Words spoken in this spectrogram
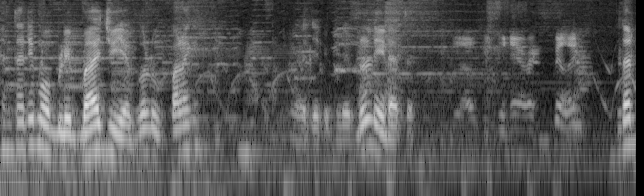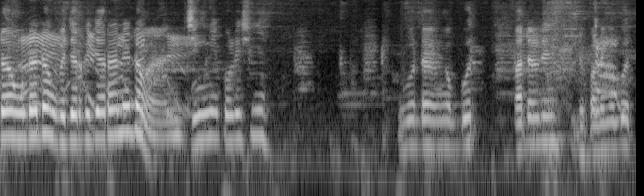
Kan tadi mau beli baju ya gue lupa lagi. Nggak jadi beli beli dah tuh. Udah dong udah dong kejar kejarannya dong anjing nih polisinya. Gue udah ngebut padahal nih udah paling ngebut.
